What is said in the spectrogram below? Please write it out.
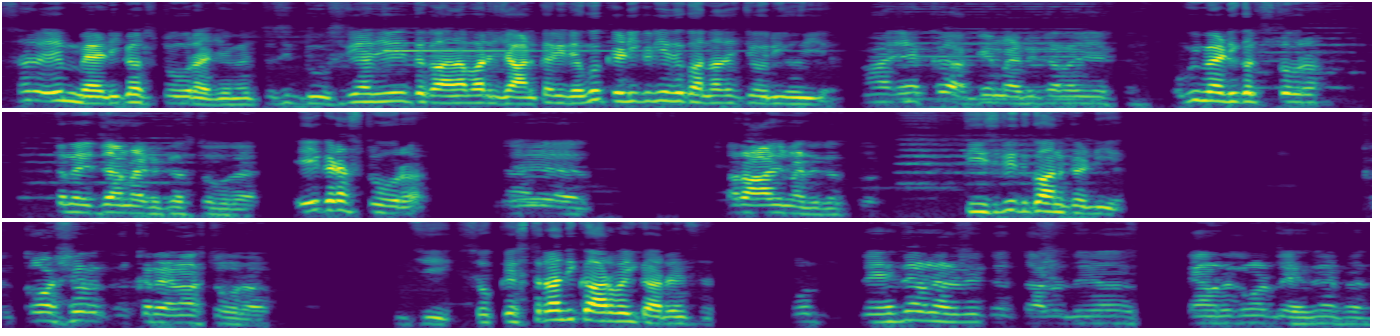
ਸਰ ਇਹ ਮੈਡੀਕਲ ਸਟੋਰ ਹੈ ਜਿਵੇਂ ਤੁਸੀਂ ਦੂਸਰੀਆਂ ਜੀ ਦੁਕਾਨਾਂ ਬਾਰੇ ਜਾਣਕਾਰੀ ਦਿਓਗੇ ਕਿਹੜੀ ਕਿਹੜੀਆਂ ਦੁਕਾਨਾਂ ਤੇ ਚੋਰੀ ਹੋਈ ਹੈ ਹਾਂ ਇੱਕ ਅੱਗੇ ਮੈਡੀਕਲ ਹੈ ਜੀ ਇੱਕ। ਉਹ ਵੀ ਮੈਡੀਕਲ ਸਟੋਰ ਆ? ਤਨੇਜਾ ਮੈਡੀਕਲ ਸਟੋਰ ਹੈ ਇਹ ਕਿਹੜਾ ਸਟੋਰ ਆ? ਇਹ ਰਾਜ ਮੈਡੀਕਲ ਸਟੋਰ ਤੀਸਰੀ ਦੁਕਾਨ ਕਿਹੜੀ ਹੈ? ਕੌਸ਼ਲ ਕਰਿਆਨਾ ਸਟੋਰ ਹੈ ਜੀ ਸੋ ਕਿਸ ਤਰ੍ਹਾਂ ਦੀ ਕਾਰਵਾਈ ਕਰ ਰਹੇ ਸਰ? ਉਹ ਦੇਖਦੇ ਹੋਣੇ ਅਗਲੇ ਕਰ ਦੇ ਕੈਮਰੇ ਕਮਰ ਦੇਖਦੇ ਆ ਫਿਰ।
